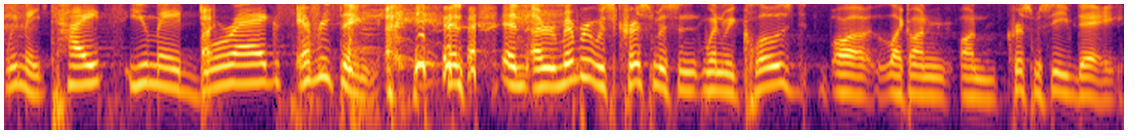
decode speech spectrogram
we made tights. You made durags. everything. and, and I remember it was Christmas, and when we closed, uh, like on on Christmas Eve day,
